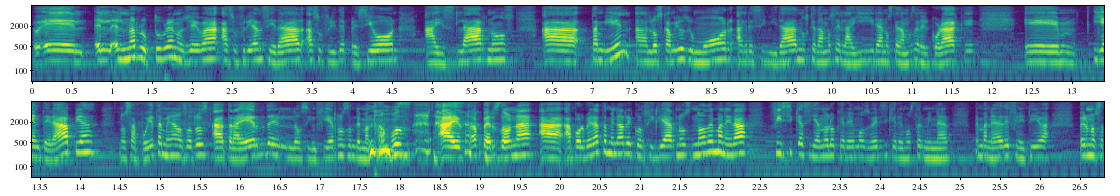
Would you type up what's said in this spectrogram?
el, el, una ruptura nos lleva a sufrir ansiedad, a sufrir depresión, a aislarnos, a también a los cambios de humor, agresividad, nos quedamos en la ira, nos quedamos en el coraje. Em, y en terapia nos apoya también a nosotros a traer de los infiernos donde mandamos a esta persona a, volver a también a reconciliarnos, no de manera física si ya no lo queremos ver, si queremos terminar de manera definitiva, pero nos,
